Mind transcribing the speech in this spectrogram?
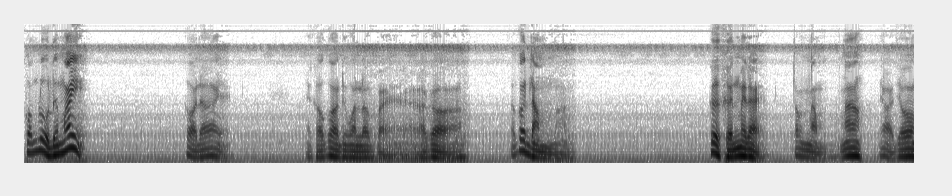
ความรู้หรือไม่ก็ได้เขาก็ดูวันเราไป แล้วก็ แล้วก็นำ ก็เขินไม่ได้ ต้องนำเอาญาโยม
